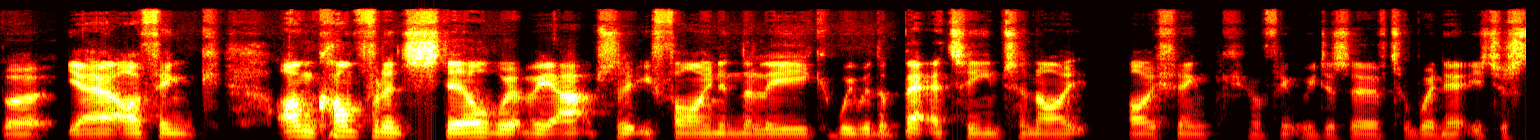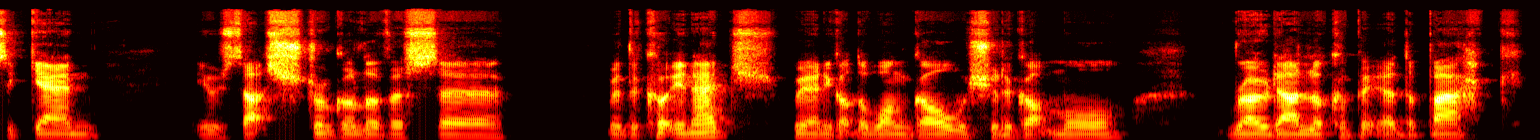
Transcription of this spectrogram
But yeah, I think I'm confident still. We'll be absolutely fine in the league. We were the better team tonight. I think. I think we deserve to win it. It's just again, it was that struggle of us uh, with the cutting edge. We only got the one goal. We should have got more. Rodon look a bit at the back.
